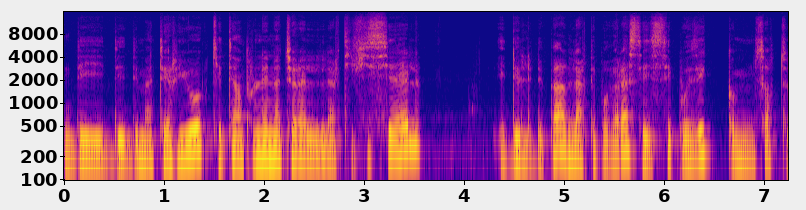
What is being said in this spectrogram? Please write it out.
des, des, matériaux qui étaient entre le naturel et l'artificiel et dès le départ, l'arte povera s'est posé comme une sorte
